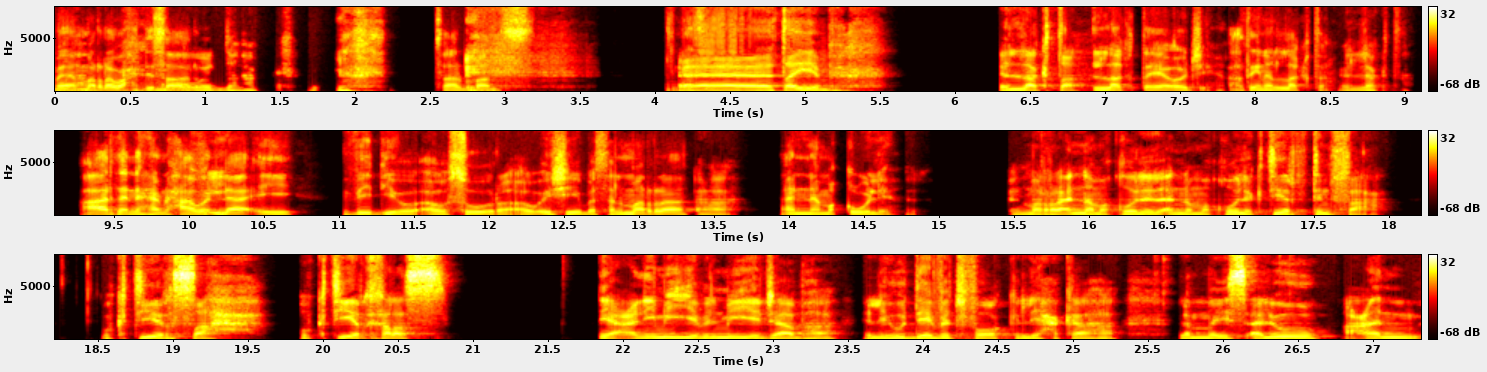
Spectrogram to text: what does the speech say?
مرة واحدة صار. صار بانس. آه طيب. اللقطة. اللقطة يا أوجي. أعطينا اللقطة. اللقطة. عادة نحن بنحاول في- نلاقي فيديو أو صورة أو إشي بس هالمرة آه. عندنا مقولة. المرة عندنا مقولة لأنه مقولة كتير بتنفع وكتير صح وكتير خلص. يعني مية بالمية جابها اللي هو ديفيد فوك اللي حكاها. لما يسألوه عن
